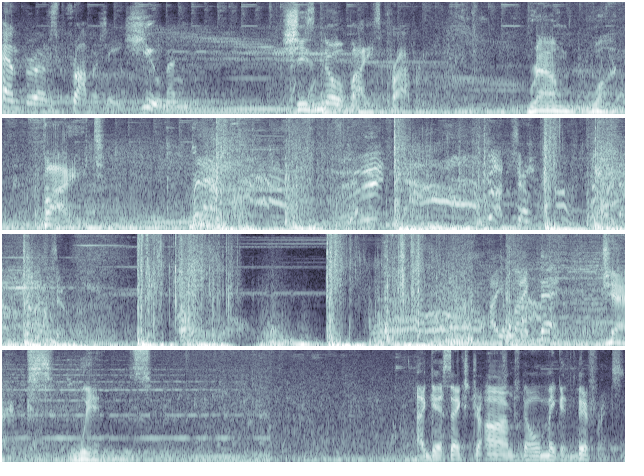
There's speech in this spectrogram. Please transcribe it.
Emperor's property, human. She's nobody's property. Round one. Fight! Gotcha! Gotcha! How you like that? Jax wins. I guess extra arms don't make a difference.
